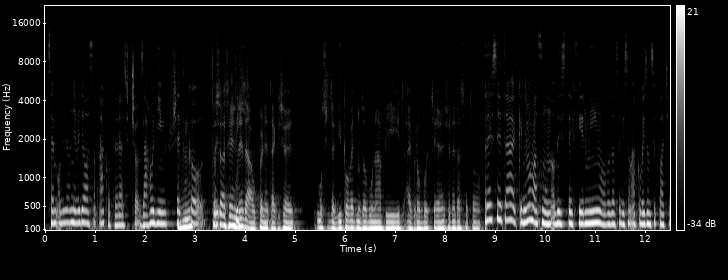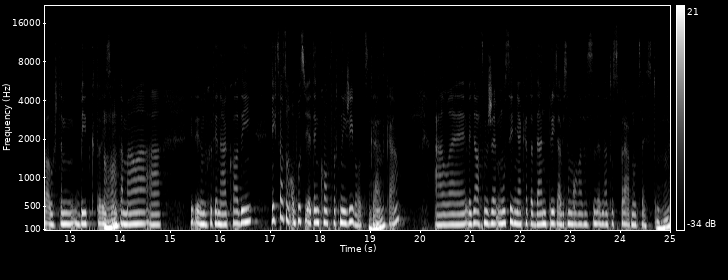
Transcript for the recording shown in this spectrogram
chcem odísť, ale nevedela som ako teraz, čo zahodím všetko. Mm-hmm. To, to sa asi tých... nedá úplne tak, že musíš dať výpovednú dobu na byt aj v robote, že nedá sa to... Presne tak. Nemohla som len odísť z tej firmy, lebo zase by som, ako by som si platila už ten byt, ktorý Aha. som tam mala a jednoducho tie náklady. Nechcela som opustiť aj ten komfortný život, skrátka. Uh-huh. Ale vedela som, že musí nejaká tá daň prísť, aby som mohla zase dať na tú správnu cestu. Uh-huh.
